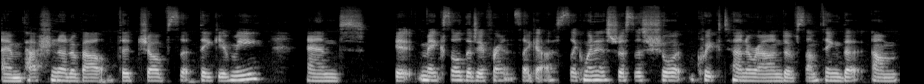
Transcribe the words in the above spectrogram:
I'm passionate about the jobs that they give me, and it makes all the difference, I guess. Like when it's just a short, quick turnaround of something that um,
